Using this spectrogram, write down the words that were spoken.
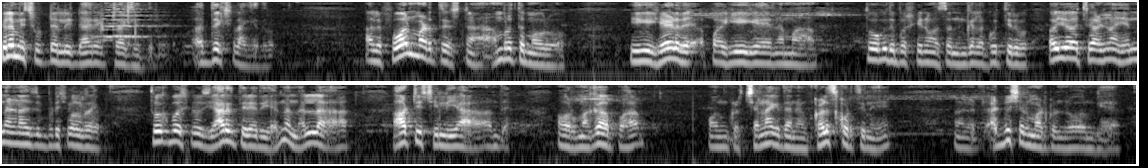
ಫಿಲಮ್ ಇನ್ಸ್ಟಿಟ್ಯೂಟಲ್ಲಿ ಡೈರೆಕ್ಟರ್ ಆಗಿದ್ದರು ಅಧ್ಯಕ್ಷರಾಗಿದ್ದರು ಅಲ್ಲಿ ಫೋನ್ ಮಾಡಿದ ತಕ್ಷಣ ಅಮೃತಮ್ಮ ಅವರು ಈಗ ಹೇಳಿದೆ, ಅಪ್ಪ, ಹೀಗೆ ನಮ್ಮ ತೂಗುದೀಪ ಶ್ರೀನಿವಾಸ ನಿಮಗೆಲ್ಲ ಗೊತ್ತಿರುವ ಅಯ್ಯೋ, ಛೆ, ಅಣ್ಣ ಎನ್ನಣ್ಣ ಬಿಡಿಸೋಲ್ರೆ ತೂಗುದೀಪ ಶ್ರೀನಿವಾಸ ಯಾರಿಗೆ ತಿಳಿಯೋದು? ಎನ್ನ ನಲ್ಲ ಆರ್ಟಿಸ್ಟ್ ಇಲ್ಲಿಯಾ? ಅಂದೆ. ಅವ್ರ ಮಗ, ಅಪ್ಪ ಅವ್ನು ಚೆನ್ನಾಗಿದ್ದಾನೆ ಅವ್ನು ಕಳಿಸ್ಕೊಡ್ತೀನಿ. ಅಡ್ಮಿಷನ್ ಮಾಡಿಕೊಂಡು ಅವ್ನಿಗೆ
